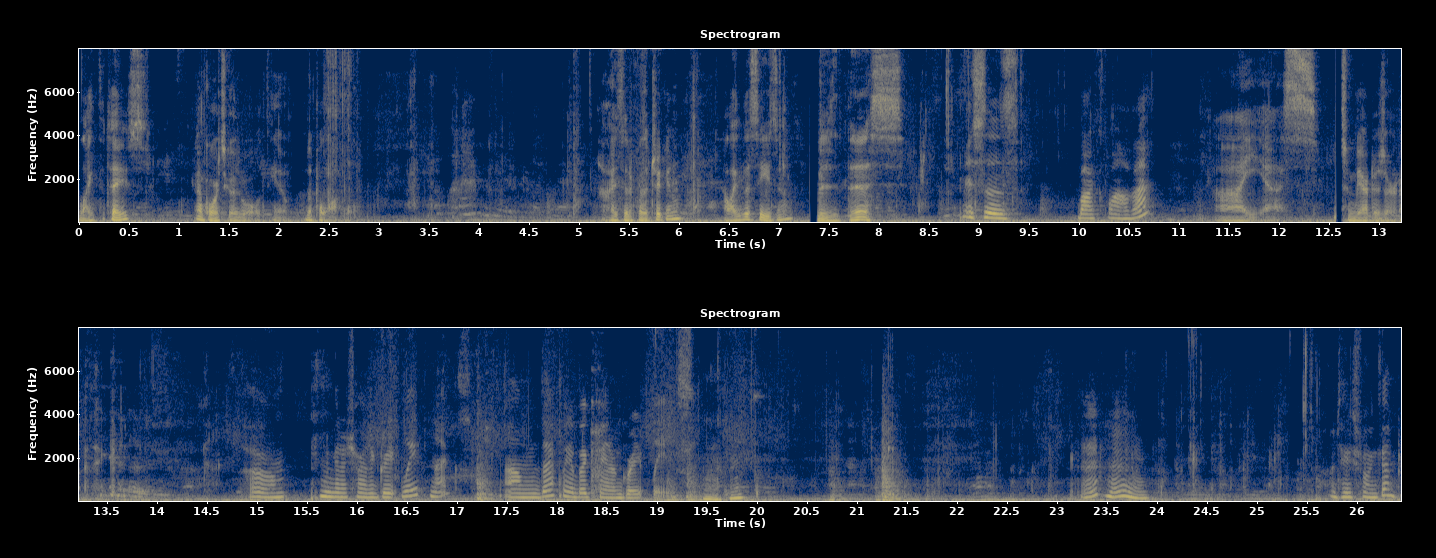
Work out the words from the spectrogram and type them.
Like the taste. Of course, it goes well with, you know, the falafel. I said it for the chicken, I like the season. What is this? This is baklava. Ah, yes. It's gonna be our dessert, I think. Um, I'm gonna try the grape leaf next. I'm definitely a big fan of grape leaves. Mm-hmm. Mm-hmm. It tastes really good.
